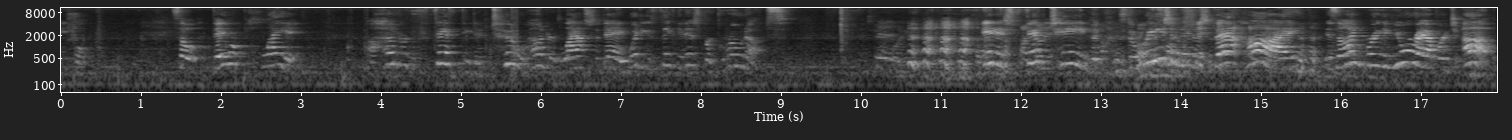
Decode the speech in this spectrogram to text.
people. So they were playing 150 to 200 laughs a day. What do you think it is for grown-ups? it is 15. The, the reason it is that high is I'm bringing your average up.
